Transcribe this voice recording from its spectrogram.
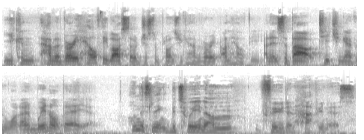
You can have a very healthy lifestyle just on plants, you can have a very unhealthy. And it's about teaching everyone, and we're not there yet. On this link between um, food and happiness,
